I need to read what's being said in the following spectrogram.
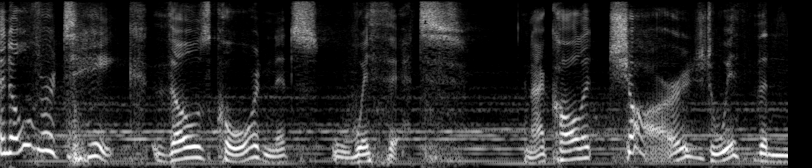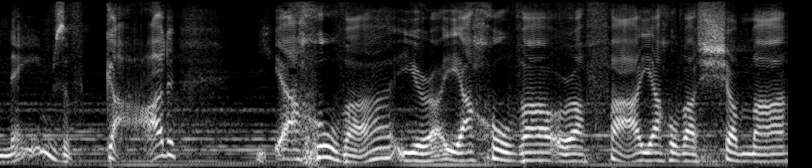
and overtake those coordinates with it. And I call it charged with the names of God. Yahovah, Yahovah Rapha, Yahovah Shema,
